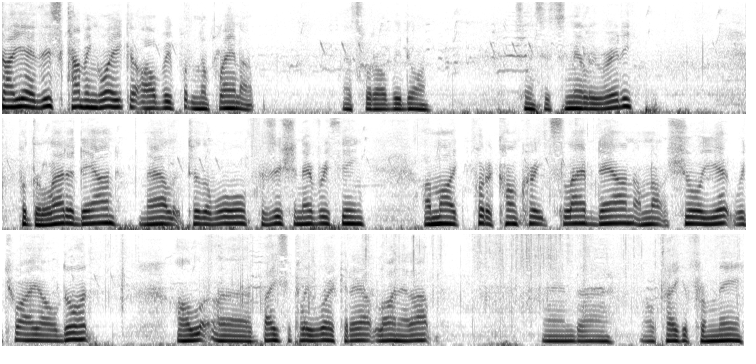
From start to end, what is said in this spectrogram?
so yeah this coming week I'll be putting the plant up. That's what I'll be doing. Since it's nearly ready put the ladder down nail it to the wall position everything. I might put a concrete slab down. I'm not sure yet which way I'll do it. I'll uh, basically work it out line it up and uh, I'll take it from there.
